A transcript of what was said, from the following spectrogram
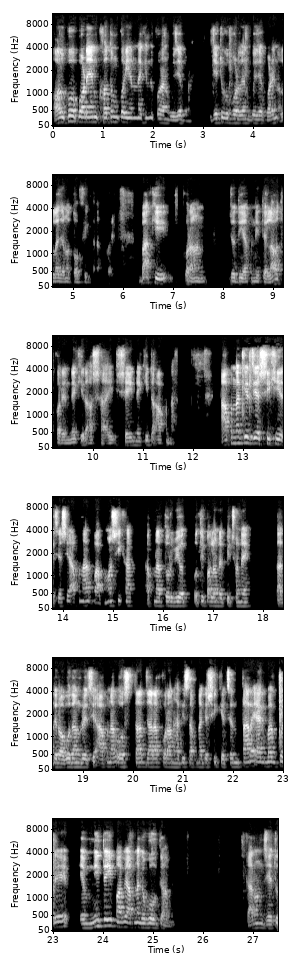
অল্প পড়েন, খতম করিয়েন না, কিন্তু কোরআন বুঝে পড়েন। যেটুকু পড়বেন, বুঝে পড়েন, আল্লাহ যেন তৌফিক দান করেন। বাকি কোরআন যদি আপনি তেলাওয়াত করেন, নেকির আশায়, সেই নেকিটা আপনার। আপনাকে যে শিখিয়েছে, সে আপনার বাপ মা শিখাক, আপনার তরবিয়ত প্রতিপালনের পিছনে তাদের অবদান রয়েছে। আপনার ওস্তাদ যারা কোরআন, হাদিস আপনাকে শিখেছেন, তারা এক ভাগ করে এমনিতেই পাবে, আপনাকে বলতে হবে। কারণ যেহেতু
